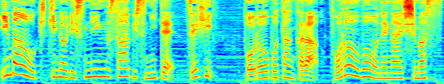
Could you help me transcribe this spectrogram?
今お聞きのリスニングサービスにてぜひフォローボタンからフォローをお願いします。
